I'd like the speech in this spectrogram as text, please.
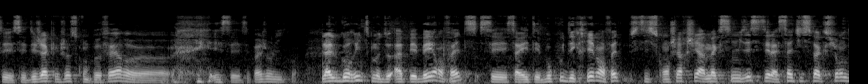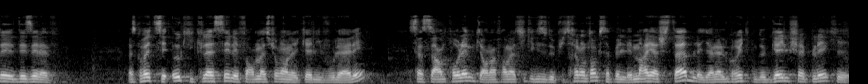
C'est déjà quelque chose qu'on peut faire euh, et c'est pas joli. L'algorithme de APB, en fait, ça a été beaucoup décrit, mais en fait, ce qu'on cherchait à maximiser, c'était la satisfaction des, élèves. Parce qu'en fait, c'est eux qui classaient les formations dans lesquelles ils voulaient aller. Ça, c'est un problème qui en informatique existe depuis très longtemps, qui s'appelle les mariages stables. Et il y a l'algorithme de Gail Shapley, qui est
